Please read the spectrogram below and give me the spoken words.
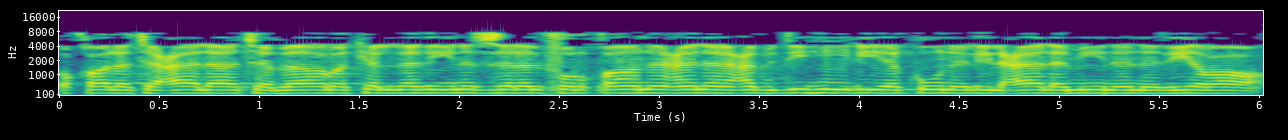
وقال تعالى تبارك الذي نزل الفرقان على عبده ليكون للعالمين نذيرا.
